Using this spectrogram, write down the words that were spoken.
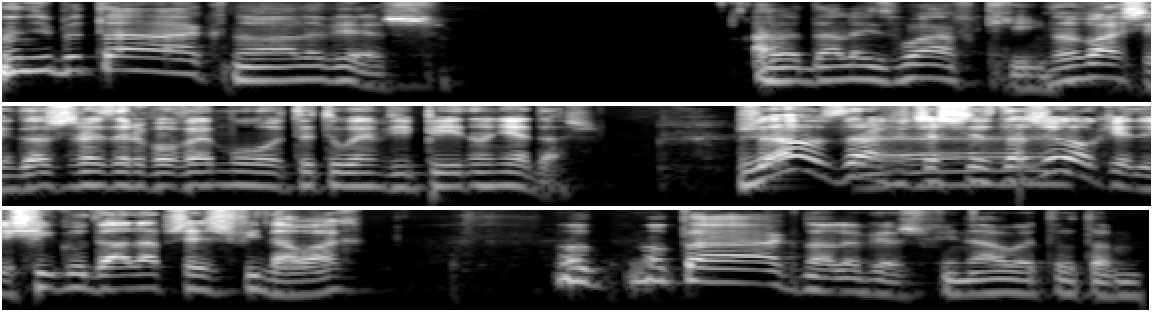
No niby tak, no ale wiesz. Ale dalej z ławki. No właśnie, dasz rezerwowemu tytuł MVP, no nie dasz. Że o, zdrowie, chociaż się zdarzyło kiedyś. Igudala przecież w finałach. No, no tak, no ale wiesz, finały to tam...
